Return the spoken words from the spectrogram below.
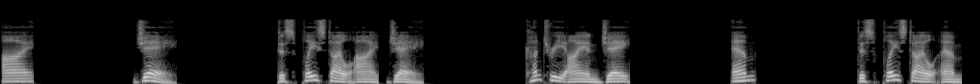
i j display style i j country i and j m display style m.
